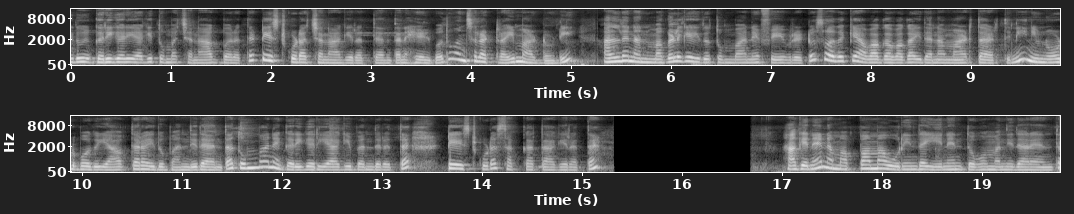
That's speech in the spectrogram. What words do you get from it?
ಇದು ಗರಿ ಗರಿಯಾಗಿ ತುಂಬ ಚೆನ್ನಾಗಿ ಬರುತ್ತೆ. ಟೇಸ್ಟ್ ಕೂಡ ಚೆನ್ನಾಗಿರುತ್ತೆ ಅಂತಲೇ ಹೇಳ್ಬೋದು. ಒಂದ್ಸಲ ಟ್ರೈ ಮಾಡಿ ನೋಡಿ. ಅಲ್ಲದೆ ನನ್ನ ಮಗಳಿಗೆ ಇದು ತುಂಬಾ ಫೇವ್ರೇಟು ಸೊ ಅದಕ್ಕೆ ಅವಾಗವಾಗ ಇದನ್ನು ಮಾಡ್ತಾ ಇರ್ತೀನಿ. ನೀವು ನೋಡ್ಬೋದು ಯಾವ ಥರ ಇದು ಬಂದಿದೆ ಅಂತ. ತುಂಬಾ ಗರಿ ಗರಿಯಾಗಿ ಬಂದಿರುತ್ತೆ. ಟೇಸ್ಟ್ ಕೂಡ ಸಖತ್ತಾಗಿರುತ್ತೆ. ಹಾಗೆಯೇ ನಮ್ಮ ಅಪ್ಪ ಅಮ್ಮ ಊರಿಂದ ಏನೇನು ತೊಗೊಂಬಂದಿದ್ದಾರೆ ಅಂತ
